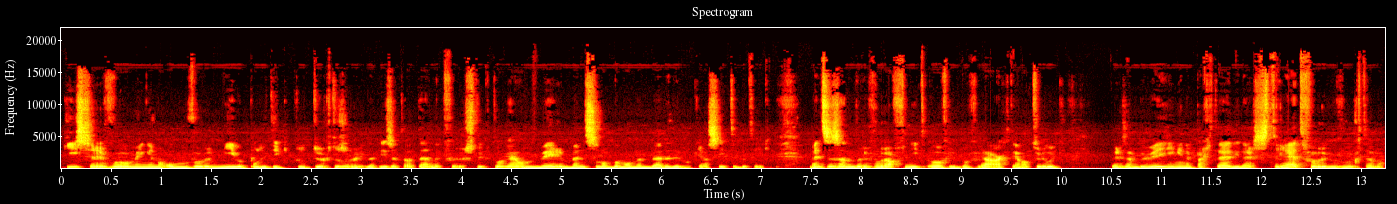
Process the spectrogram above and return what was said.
kieshervormingen om voor een nieuwe politieke cultuur te zorgen. Dat is het uiteindelijk voor een stuk toch, hè, om meer mensen op dat moment bij de democratie te betrekken. Mensen zijn er vooraf niet over bevraagd. Ja, natuurlijk, er zijn bewegingen en partijen die daar strijd voor gevoerd hebben.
